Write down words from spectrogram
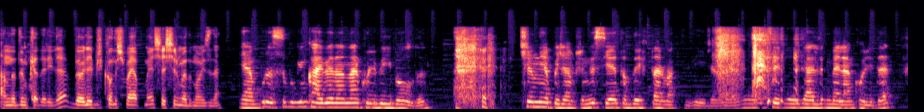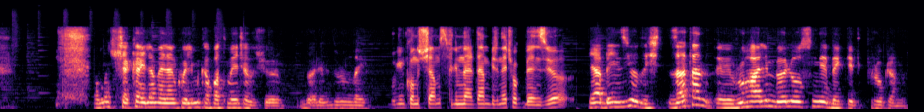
anladığım kadarıyla. Böyle bir konuşma yapmaya şaşırmadım o yüzden. Yani burası bugün kaybedenler kulübü gibi oldu. Çığını yapacağım şimdi. Seattle'da iftar vakti diyeceğim yani. Seviyeye geldim melankolide. Ama şakayla melankolimi kapatmaya çalışıyorum. Böyle bir durumdayım. Bugün konuşacağımız filmlerden birine çok benziyor. Ya benziyordu işte. Zaten e, ruh halim böyle olsun diye bekledik programı.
